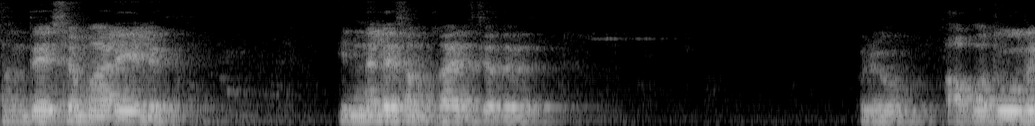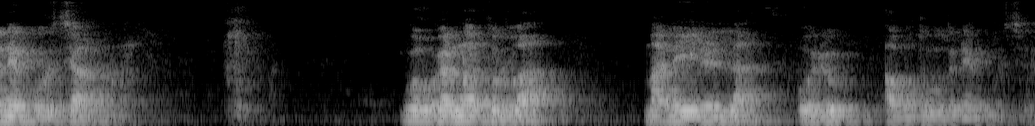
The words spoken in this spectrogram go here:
സന്ദേശമാലയിൽ ഇന്നലെ സംസാരിച്ചത് ഒരു അവധൂതനെ കുറിച്ചാണ് ഗോകർണത്തുള്ള മലയിലുള്ള ഒരു അവധൂതനെ കുറിച്ച്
